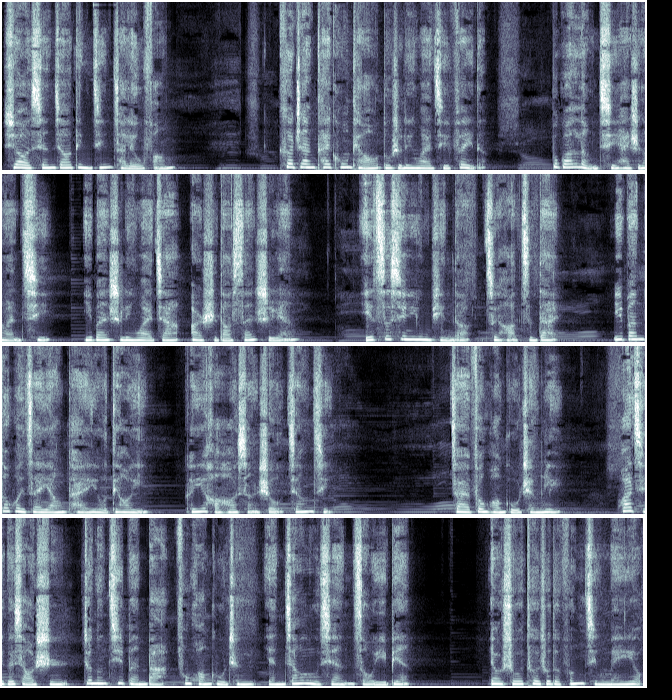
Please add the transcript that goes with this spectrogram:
需要先交定金才留房。客栈开空调都是另外计费的，不管冷气还是暖气，一般是另外加二十到三十元。一次性用品的最好自带。一般都会在阳台有吊椅，可以好好享受江景。在凤凰古城里，花几个小时就能基本把凤凰古城沿江路线走一遍。要说特殊的风景没有，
